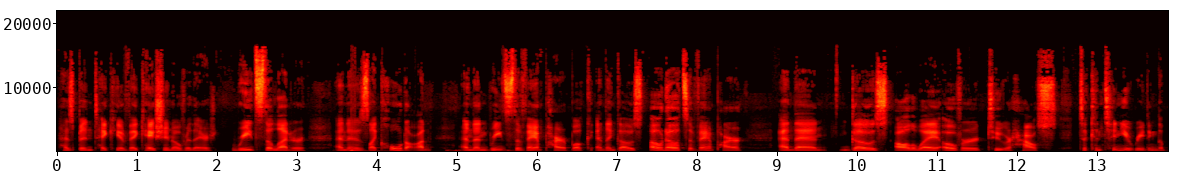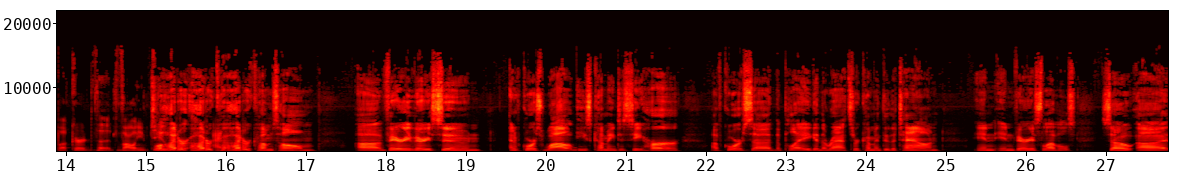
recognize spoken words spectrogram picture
has been taking a vacation over there. Reads the letter and then is like, "Hold on," and then reads the vampire book and then goes, "Oh no, it's a vampire." and then goes all the way over to her house to continue reading the book or the volume two. Well, Hutter. Hutter Hutter comes home uh, very very soon, and of course, while he's coming to see her, of course, uh, the plague and the rats are coming through the town in in various levels. So uh,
